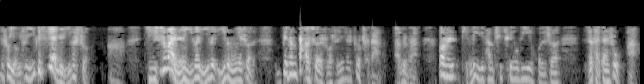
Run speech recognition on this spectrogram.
就说有是一个县就一个社啊。几十万人一个一个一个农业社的，变成大的社的时候，实际上是更扯淡了啊，更扯淡。倒是挺利于他们吹吹牛逼，或者说人海战术啊。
